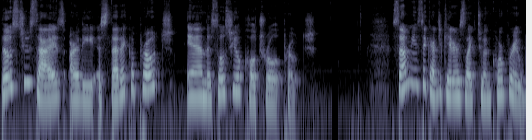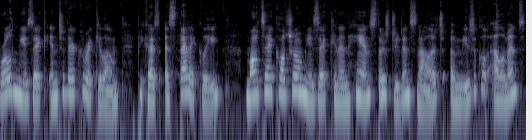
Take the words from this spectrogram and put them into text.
Those two sides are the aesthetic approach and the sociocultural approach. Some music educators like to incorporate world music into their curriculum because aesthetically, multicultural music can enhance their students' knowledge of musical elements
